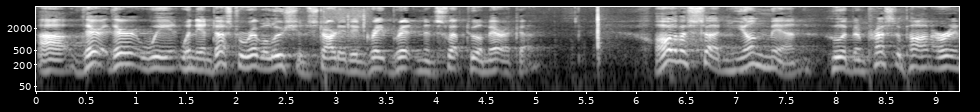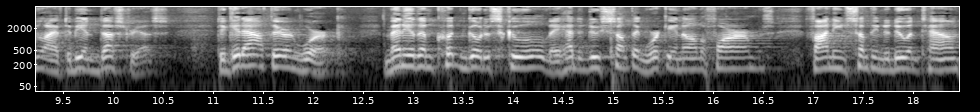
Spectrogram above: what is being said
Uh, there, there we, when the Industrial Revolution started in Great Britain and swept to America, all of a sudden, young men who had been pressed upon early in life to be industrious, to get out there and work, many of them couldn't go to school. They had to do something working on the farms, finding something to do in town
